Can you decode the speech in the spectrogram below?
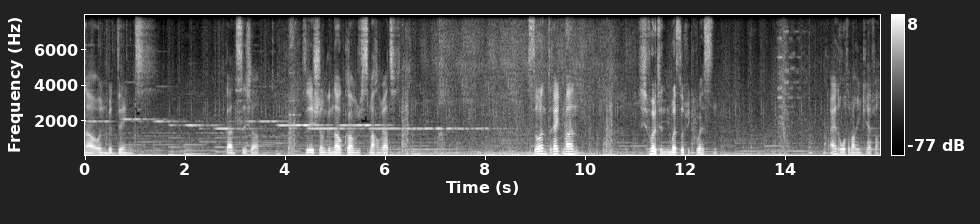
Na, unbedingt. Ganz sicher. Sehe ich schon genau kommen, wie ich es machen werde. So ein Dreck, Mann. Ich wollte niemals so viel questen. Ein roter Marienkäfer.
